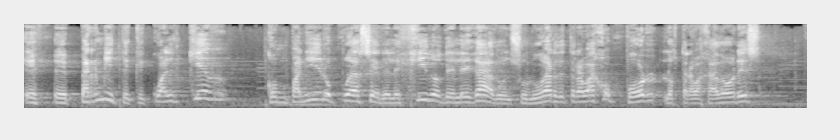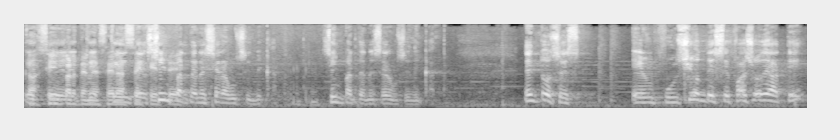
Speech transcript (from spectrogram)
eh, eh, permite que cualquier compañero pueda ser elegido delegado en su lugar de trabajo por los trabajadores sin, pertenecer a sin pertenecer a un sindicato. Sin pertenecer a un sindicato. Entonces, en función de ese fallo de ATE,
